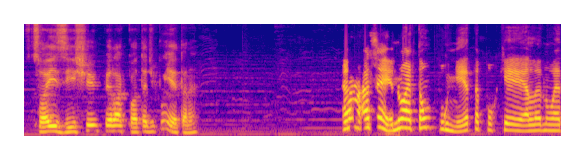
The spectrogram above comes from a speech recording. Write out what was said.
Só existe pela cota de punheta, né? Assim, não é tão punheta porque ela não é,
